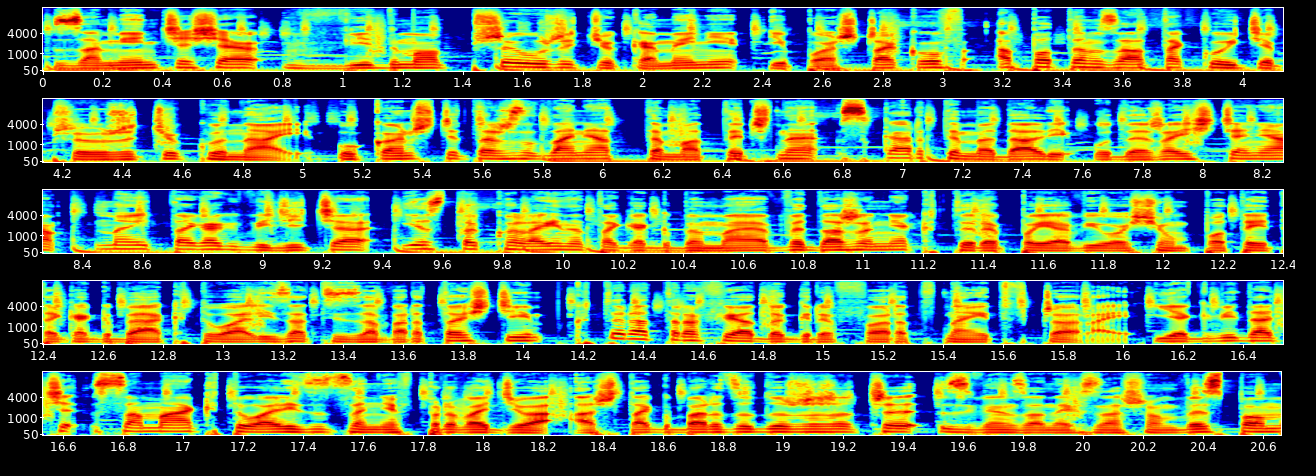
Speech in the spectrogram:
Zamieńcie się w widmo przy użyciu kamieni i płaszczaków, a potem zaatakujcie przy użyciu kunai. Ukończcie też zadania tematyczne z karty medali Uderzaj z cienia, no i tak jak widzicie, jest to kolejne tak jakby małe wydarzenie, które pojawiło się po tej tak jakby aktualizacji zawartości, która trafiła do gry Fortnite wczoraj. Jak widać, sama aktualizacja nie wprowadziła aż tak bardzo dużo rzeczy związanych z naszą wyspą,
